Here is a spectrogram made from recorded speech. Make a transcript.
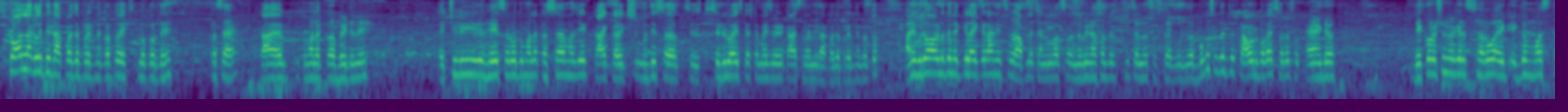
स्टॉल लागले ते दाखवायचा प्रयत्न करतो एक्सप्लोर करतोय. कसं आहे? काय तुम्हाला क भेटेल? ॲक्च्युली हे सर्व तुम्हाला कसं आहे म्हणजे काय कलेक्शन म्हणजे शेड्यूल वाईज कस्टमाइज वेळ काय असणार मी दाखवायचा प्रयत्न करतो. आणि व्हिडिओ आवडला तर नक्की लाईक करा आणि आपल्या चॅनलला नवीन असाल तर चॅनल सबस्क्राईब करून बघू शकता क्राऊड बघा सर्व अँड डेकोरेशन uh, वगैरे सर्व एक एकदम मस्त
